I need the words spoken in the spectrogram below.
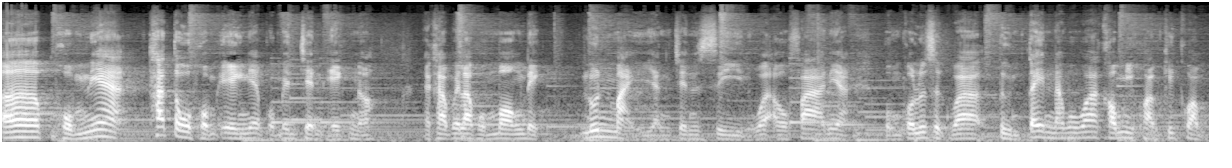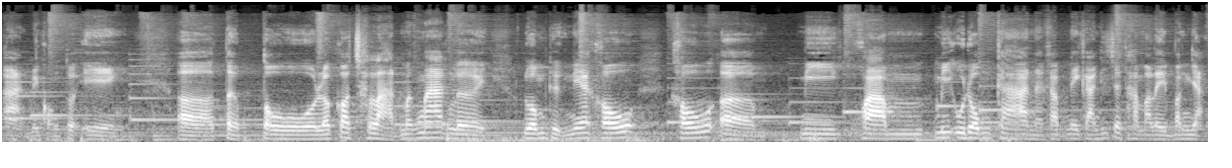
เออผมเนี่ยถ้าตัวผมเองเนี่ยผมเป็น Gen X เนาะนะครับเวลาผมมองเด็กรุ่นใหม่อย่าง Gen Z หรือว่า Alpha เนี่ยผมก็รู้สึกว่าตื่นเต้นนะเพราะว่าเขามีความคิดความอ่านเป็นของตัวเองเออเติบโตแล้วก็ฉลาดมากๆเลย รวมถึงเนี่ยเขาเขาเอ่อมีความมีอุดมการณ์นะครับในการที่จะทำอะไรบางอย่าง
